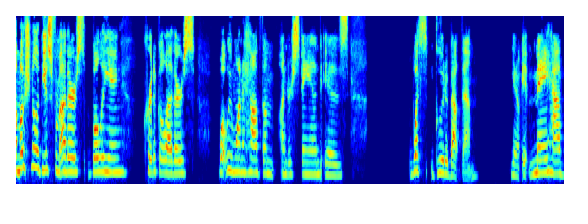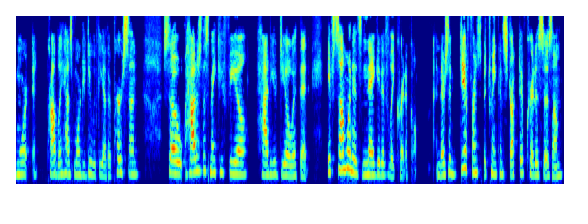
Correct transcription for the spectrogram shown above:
Emotional abuse from others bullying critical others. What we want to have them understand is what's good about them. You know it may have more probably has more to do with the other person. So how does this make you feel? How do you deal with it? If someone is negatively critical and there's a difference between constructive criticism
